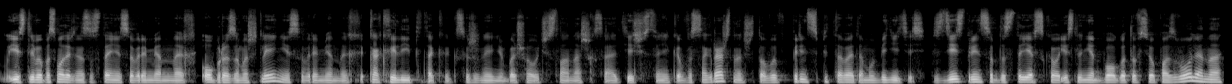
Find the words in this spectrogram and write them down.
Если вы посмотрите на состояние современных образов мышления, современных как элиты, так и, к сожалению, большого числа наших соотечественников и сограждан, что вы, в принципе-то, в этом убедитесь. Здесь принцип Достоевского «если нет Бога, то все позволено»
